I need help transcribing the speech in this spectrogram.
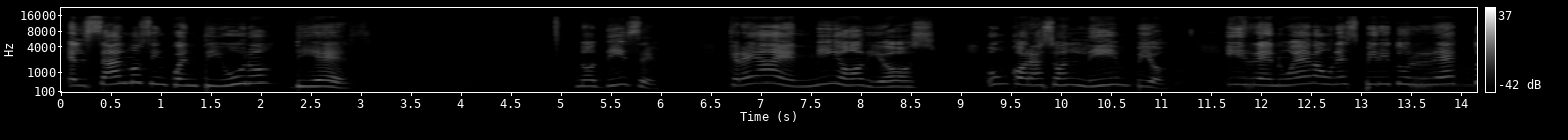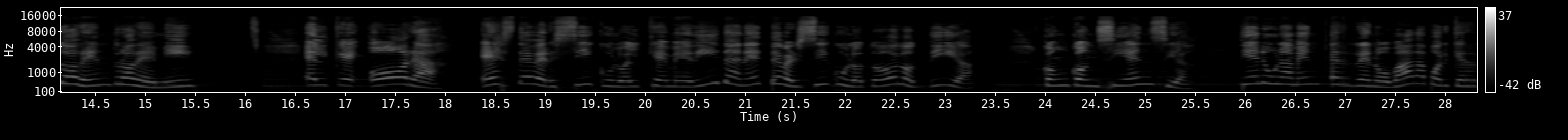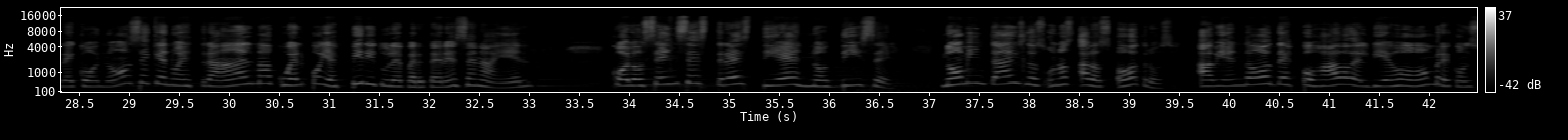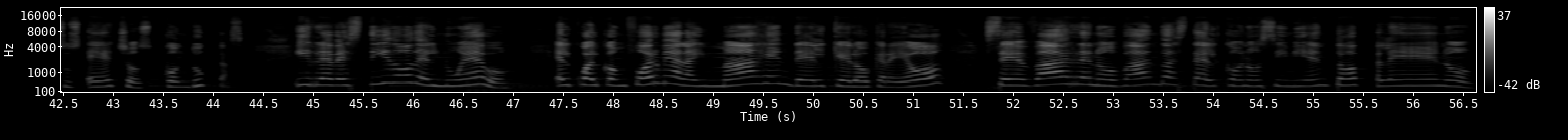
El Salmo 51, 10 nos dice, crea en mí, oh Dios, un corazón limpio y renueva un espíritu recto dentro de mí. El que ora este versículo, el que medita en este versículo todos los días con conciencia, tiene una mente renovada porque reconoce que nuestra alma, cuerpo y espíritu le pertenecen a Él. Colosenses 3:10 nos dice, no mintáis los unos a los otros, habiendo despojado del viejo hombre con sus hechos, conductas, y revestido del nuevo, el cual conforme a la imagen del que lo creó, se va renovando hasta el conocimiento pleno.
